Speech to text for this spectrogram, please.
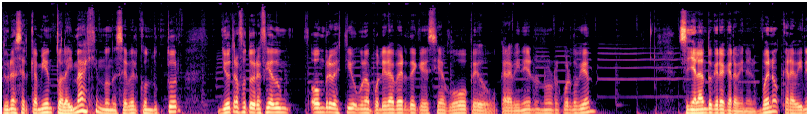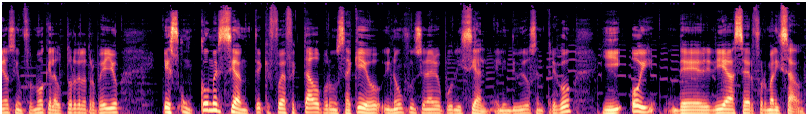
de un acercamiento a la imagen donde se ve el conductor y otra fotografía de un hombre vestido con una polera verde que decía Gope o Carabineros, no recuerdo bien señalando que era Carabineros. Bueno, Carabineros informó que el autor del atropello es un comerciante que fue afectado por un saqueo y no un funcionario policial. El individuo se entregó y hoy debería ser formalizado.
